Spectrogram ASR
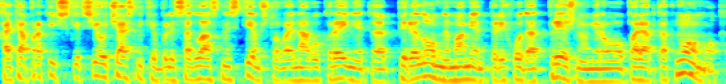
Хотя практически все участники были согласны с тем, что война в Украине это переломный момент перехода от прежнего мирового порядка к новому.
